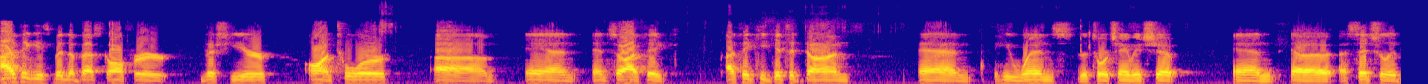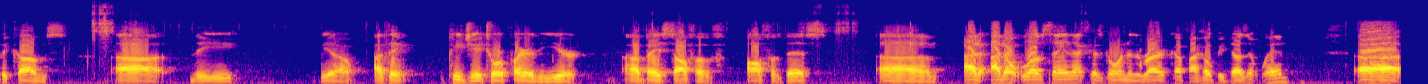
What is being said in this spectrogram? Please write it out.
I think he's been the best golfer this year on tour, um, and and so I think I think he gets it done, and he wins the tour championship, and uh, essentially becomes uh, the, you know, I think PGA Tour Player of the Year uh, based off of off of this. Um, I, I don't love saying that because going to the Ryder Cup, I hope he doesn't win. Uh,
